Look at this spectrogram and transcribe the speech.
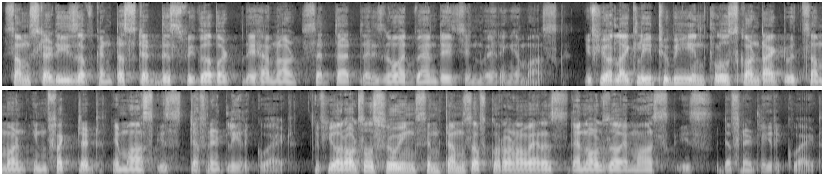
Some studies have contested this figure, but they have not said that there is no advantage in wearing a mask. If you are likely to be in close contact with someone infected, a mask is definitely required. If you are also showing symptoms of coronavirus, then also a mask is definitely required.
